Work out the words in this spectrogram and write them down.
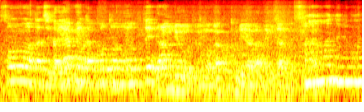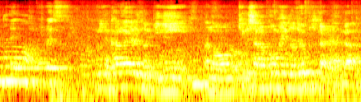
その馬たちが辞めたことによって乱量というのが繰り上がってきたんですよ。ねああ、なるでほど。プロレスみんな考えるときにあの旧車のコメントでよく聞かれたのが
